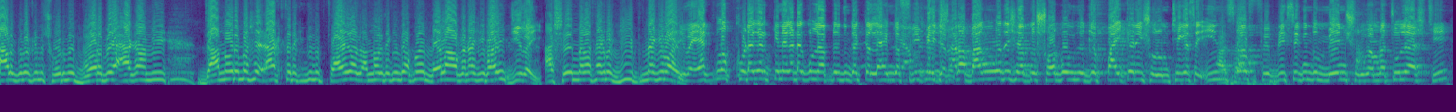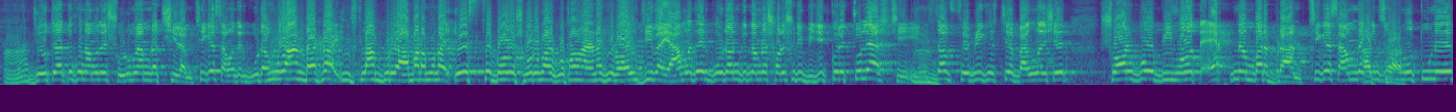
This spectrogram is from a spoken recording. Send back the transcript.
মালগুলো কিন্তু শোরুমে ভরবে আগামী জানুয়ারি মাসের এক তারিখে কিন্তু পয়লা জানুয়ারিতে কিন্তু আপনার মেলা হবে নাকি ভাই? জি ভাই। আর সেই মেলা থাকবে গিফট নাকি ভাই? ভাই, এক লক্ষ টাকার কেনাকাটা করলে আপনি কিন্তু একটা লেহেঙ্গা ফ্রি পেয়ে যাবেন। সারা বাংলাদেশে আপনার সর্ববৃহৎ যে পাইকারি শোরুম ঠিক আছে? ইনসাফ আচ্ছা। ফেব্রিক্স কিন্তু মেন শোরুমে আমরা চলে আসছি। যেহেতু এতক্ষণ আমাদের শোরুমে আমরা ছিলাম ঠিক আছে? আমাদের গোডাউন ঢাকা ইসলামপুরে আমার মনে হয় চেয়ে বড় শোরুম আর কোথাও নাই নাকি ভাই? জি ভাই আমাদের গোডাউন কিন্তু আমরা সরাসরি ভিজিট করে চলে আসছি। ইনসাফ ফেব্রিক হচ্ছে বাংলাদেশের সর্ববৃহৎ এক নাম্বার ব্র্যান্ড ঠিক আছে আমরা কিন্তু আচ্ছা। নতুনের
